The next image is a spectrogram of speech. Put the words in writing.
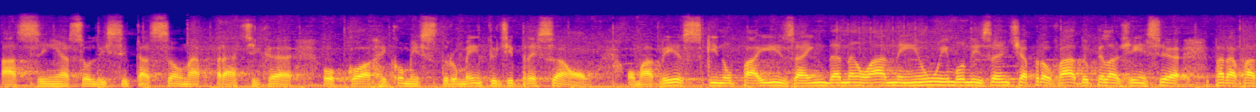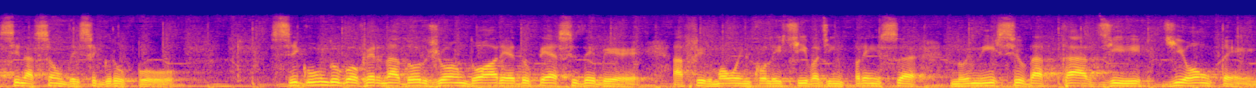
Assim, a solicitação na prática ocorre como instrumento de pressão uma vez que no país ainda não há nenhum imunizante aprovado pela agência para vacinação desse grupo. Segundo o governador João Dória do PSDB, afirmou em coletiva de imprensa no início da tarde de ontem.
